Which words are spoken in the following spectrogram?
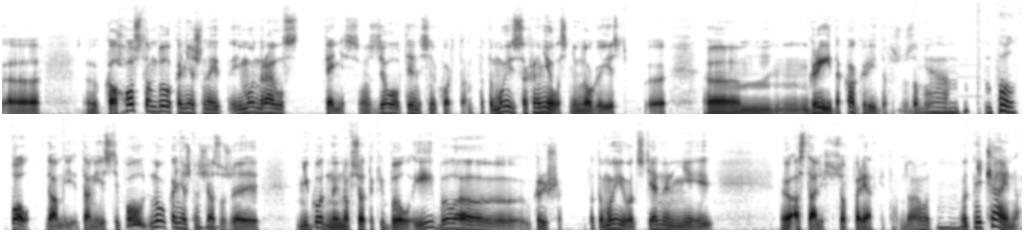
э, колхоз там был, конечно, ему нравился теннис. Он сделал теннисный корт там. Потому и сохранилось немного есть э, э, грида. Как грида? Забыл. Эм, пол. Пол, да. Там есть и пол. Ну, конечно, сейчас уже негодный, но все-таки был. И была крыша. Потому и вот стены не остались, все в порядке там, да, вот, угу. вот нечаянно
